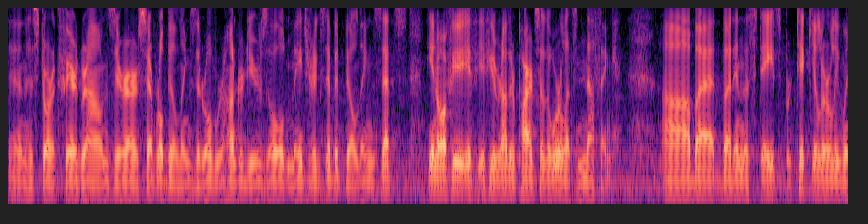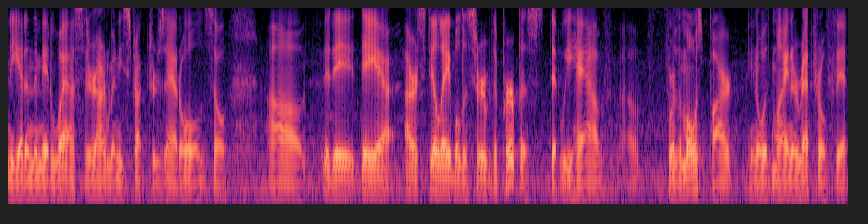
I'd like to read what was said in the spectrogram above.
in historic fairgrounds. There are several buildings that are over 100 years old, major exhibit buildings. That's you know, if you if, if you're in other parts of the world, that's nothing. Uh, but but in the states, particularly when you get in the Midwest, there aren't many structures that old. So uh, they, they are still able to serve the purpose that we have uh, for the most part, you know, with minor retrofit.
